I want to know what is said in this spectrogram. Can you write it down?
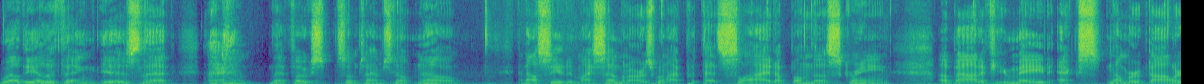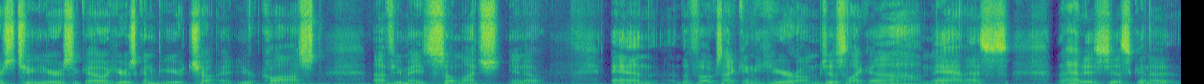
Well, the other thing is that that folks sometimes don't know and I'll see it in my seminars when I put that slide up on the screen about if you made X number of dollars two years ago, here's going to be your ch- your cost. Uh, if you made so much, you know, and the folks I can hear them just like, oh man, that's that is just going to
